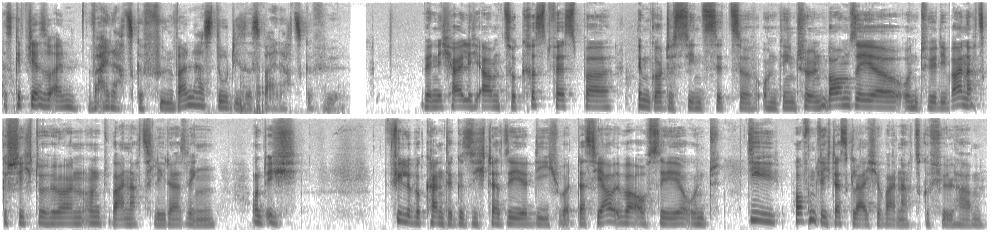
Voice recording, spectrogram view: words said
Es gibt ja so ein Weihnachtsgefühl. Wann hast du dieses Weihnachtsgefühl? Wenn ich Heiligabend zur Christfestbar im Gottesdienst sitze und den schönen Baum sehe und wir die Weihnachtsgeschichte hören und Weihnachtslieder singen. Und ich viele bekannte Gesichter sehe, die ich das Jahr über auch sehe und die hoffentlich das gleiche Weihnachtsgefühl haben.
